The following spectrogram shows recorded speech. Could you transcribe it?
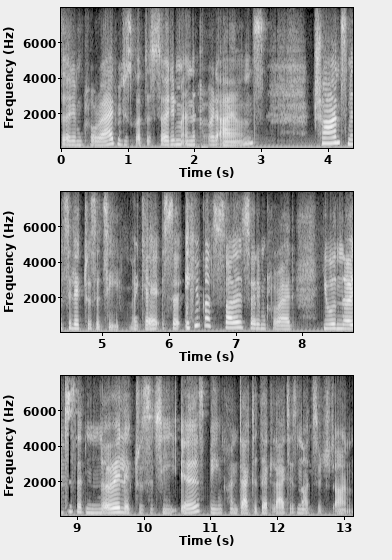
sodium chloride, which has got the sodium and the chloride ions, transmits electricity. Okay, so if you've got solid sodium chloride, you will notice that no electricity is being conducted. That light is not switched on.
